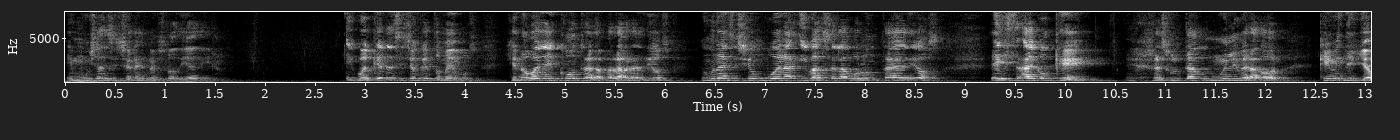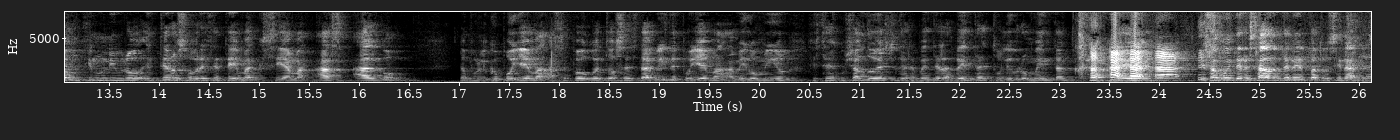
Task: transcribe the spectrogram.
y muchas decisiones en nuestro día a día. Y cualquier decisión que tomemos que no vaya en contra de la palabra de Dios es una decisión buena y va a ser la voluntad de Dios. Es algo que resulta muy liberador. Kevin DeYoung tiene un libro entero sobre este tema que se llama Haz algo. Lo publicó Poema hace poco, entonces David de Poema, amigo mío, si estás escuchando esto y de repente las ventas de tu libro aumentan, eh, estás muy interesado en tener patrocinantes.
